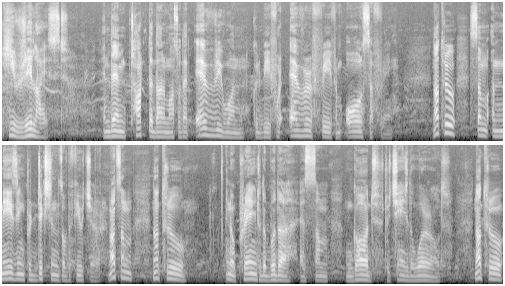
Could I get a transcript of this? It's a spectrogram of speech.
he realized and then taught the Dharma so that everyone could be forever free from all suffering. Not through some amazing predictions of the future, not some, not through, you know, praying to the Buddha as some God to change the world, not through,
